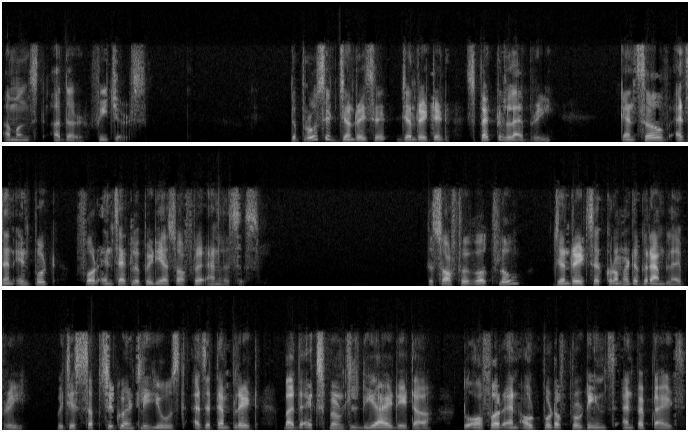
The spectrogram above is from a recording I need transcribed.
amongst other features. The ProSit generated spectral library can serve as an input for encyclopedia software analysis. The software workflow generates a chromatogram library which is subsequently used as a template by the experimental DI data to offer an output of proteins and peptides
